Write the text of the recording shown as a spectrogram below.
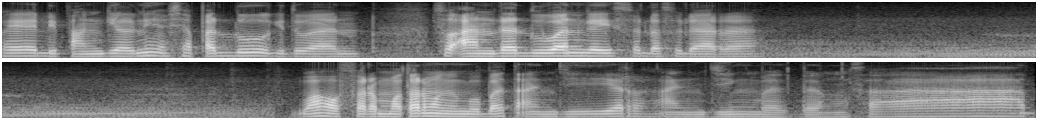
kayak, dipanggil nih siapa dulu gitu kan. So anda duluan guys saudara saudara wow suara motor mengganggu banget anjir. Anjing banget bangsat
